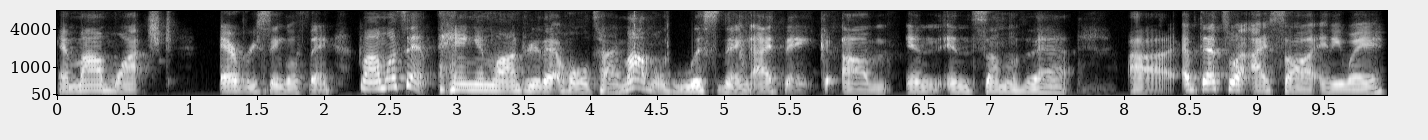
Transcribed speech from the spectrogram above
and mom watched every single thing. Mom wasn't hanging laundry that whole time. Mom was listening, I think, um, in in some of that. Uh, that's what I saw anyway,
